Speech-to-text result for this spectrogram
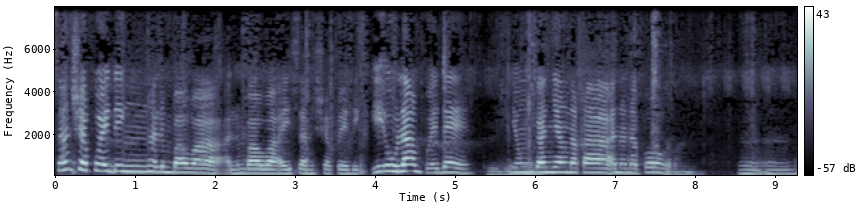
Saan siya pwedeng, halimbawa, halimbawa ay saan siya pwedeng, iulam, pwede. Yung ganyang naka, ano na po. Mm-mm.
